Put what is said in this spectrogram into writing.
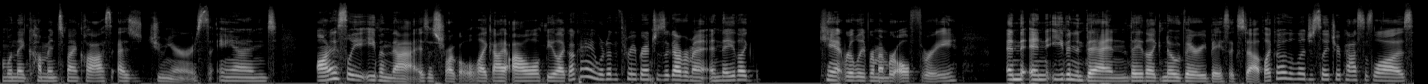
when they come into my class as juniors. And honestly, even that is a struggle. Like I, I'll be like, okay, what are the three branches of government? And they like can't really remember all three. And and even then they like know very basic stuff. Like, oh, the legislature passes laws.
